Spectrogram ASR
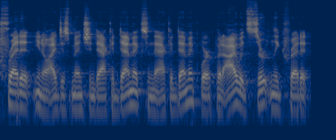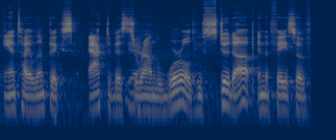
credit, you know, I just mentioned academics and the academic work, but I would certainly credit anti Olympics activists yeah. around the world who stood up in the face of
